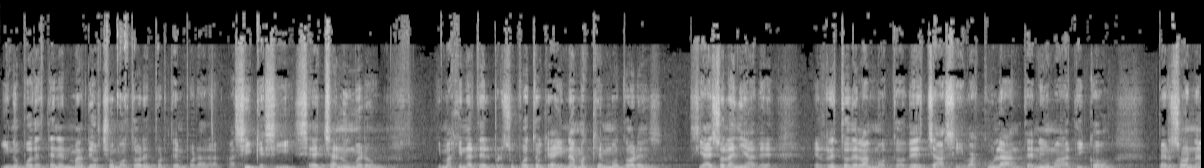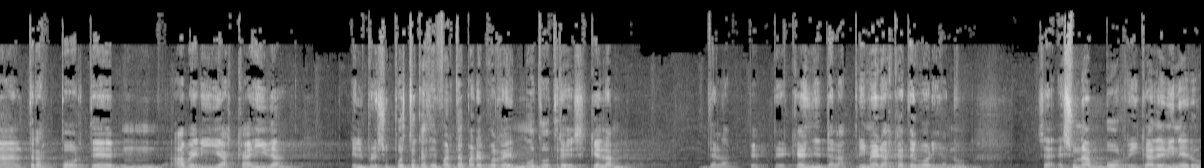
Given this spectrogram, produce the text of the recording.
Y no puedes tener más de 8 motores por temporada. Así que si se echa número, imagínate el presupuesto que hay nada más que en motores, si a eso le añades el resto de las motos, de chasis, basculante, neumáticos, personal, transporte, mm, averías, caídas, el presupuesto que hace falta para correr Moto 3, que es la de las pe- pequeñas, de las primeras categorías, ¿no? O sea, es una borrica de dinero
